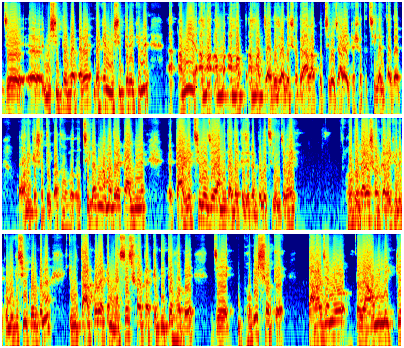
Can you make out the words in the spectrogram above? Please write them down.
যে নিষিদ্ধের ব্যাপারে, দেখেন নিষিদ্ধের এখানে আমি আমা- আমা- আমার আমার যাদের যাদের সাথে আলাপ হচ্ছিল, যারা এটার সাথে ছিলেন, তাদের অনেকের সাথেই কথা হচ্ছিল এবং আমাদের একটা আলটিমেট টার্গেট ছিল যে আমি তাদেরকে যেটা বলেছিলাম যে, ভাই হতে পারে, সরকার এখানে কোনো কিছুই করবে না, কিন্তু তারপরে একটা মেসেজ সরকারকে দিতে হবে যে ভবিষ্যতে তারা যেন এই আওয়ামী লীগকে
